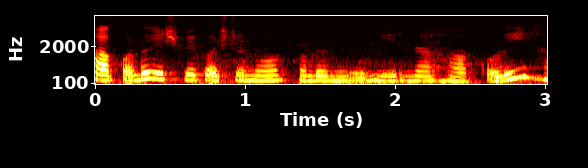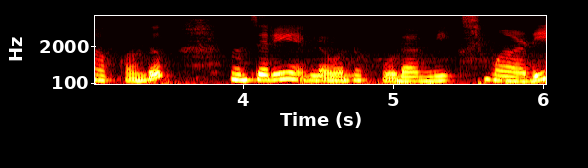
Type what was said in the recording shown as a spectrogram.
ಹಾಕ್ಕೊಂಡು ಎಷ್ಟು ಬೇಕೋ ಅಷ್ಟು ನೋಡಿಕೊಂಡು ನೀವು ನೀರನ್ನ ಹಾಕ್ಕೊಳ್ಳಿ ಹಾಕ್ಕೊಂಡು ಒಂದ್ಸರಿ ಎಲ್ಲವನ್ನು ಕೂಡ ಮಿಕ್ಸ್ ಮಾಡಿ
